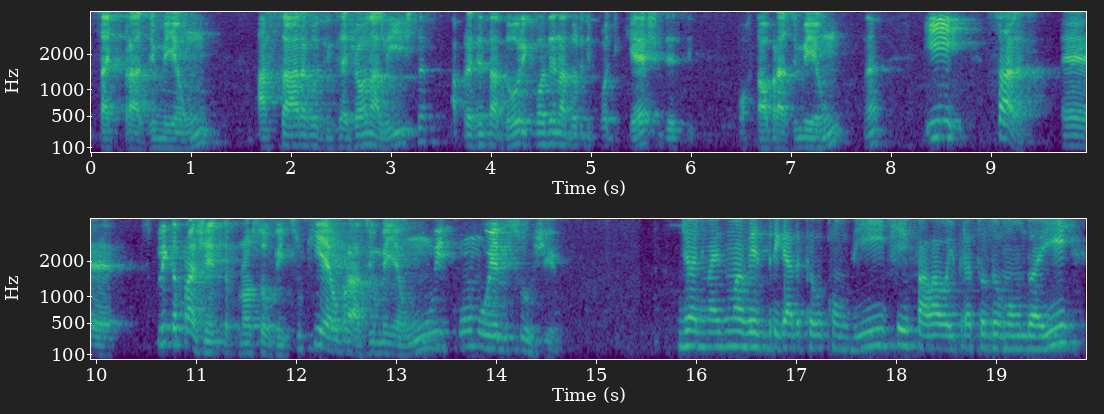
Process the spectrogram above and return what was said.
site Brasil 61 a Sara Rodrigues é jornalista, apresentadora e coordenadora de podcast desse portal Brasil 61, né? E, Sara, é, explica para a gente, para os nossos ouvintes, o que é o Brasil 61 e como ele surgiu. Johnny, mais uma vez, obrigada pelo convite, falar oi para todo mundo aí.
